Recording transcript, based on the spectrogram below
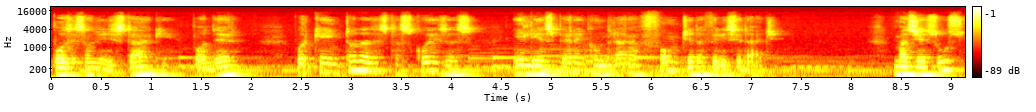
posição de destaque, poder, porque em todas estas coisas ele espera encontrar a fonte da felicidade. Mas Jesus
